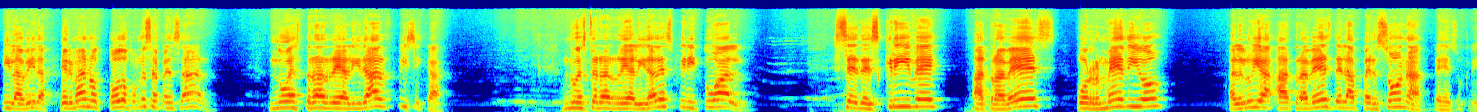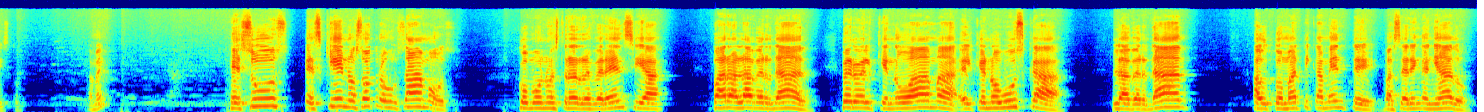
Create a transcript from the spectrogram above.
y la vida. Hermano, todo póngase a pensar. Nuestra realidad física, nuestra realidad espiritual se describe a través, por medio, aleluya, a través de la persona de Jesucristo. Amén. Jesús es quien nosotros usamos como nuestra referencia para la verdad. Pero el que no ama, el que no busca la verdad, automáticamente va a ser engañado.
